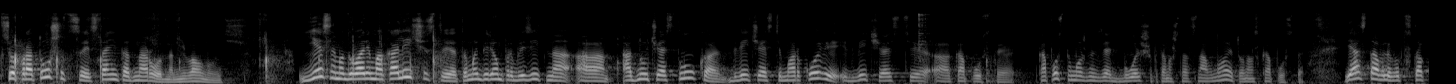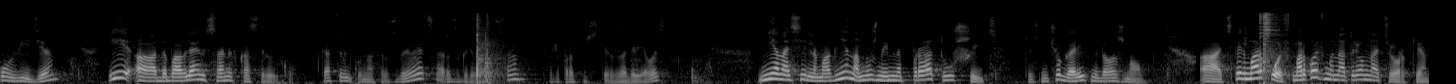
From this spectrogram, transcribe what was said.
Все протушится и станет однородным, не волнуйтесь. Если мы говорим о количестве, то мы берем приблизительно одну часть лука, две части моркови и две части капусты. Капусты можно взять больше, потому что основное это у нас капуста. Я ставлю вот в таком виде. И а, добавляем с вами в кастрюльку. Кастрюлька у нас разогревается, разогревается, уже практически разогрелась. Не на сильном огне, нам нужно именно протушить, то есть ничего гореть не должно. А, теперь морковь. Морковь мы натрем на терке,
